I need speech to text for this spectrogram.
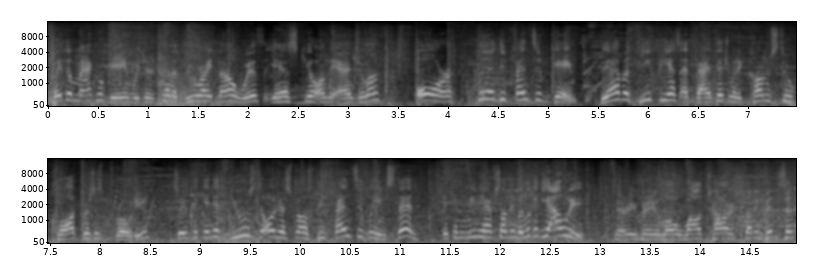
Play the macro game, which they're trying to do right now with Yehezkiel on the Angela, or play a defensive game. They have a DPS advantage when it comes to Claude versus Brody, so if they can just use the audio spells defensively instead, they can maybe have something, but look at Yawi! Very, very low. Wild charge, stunning Vincent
